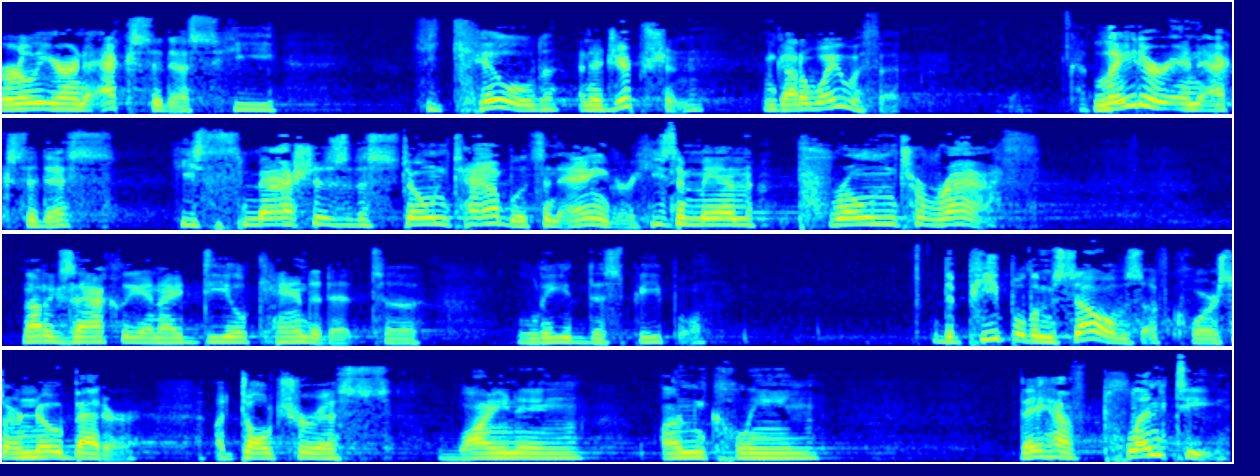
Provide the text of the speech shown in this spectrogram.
Earlier in Exodus, he, he killed an Egyptian and got away with it. Later in Exodus, he smashes the stone tablets in anger. He's a man prone to wrath. Not exactly an ideal candidate to lead this people. The people themselves, of course, are no better. Adulterous, whining, unclean. They have plenty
